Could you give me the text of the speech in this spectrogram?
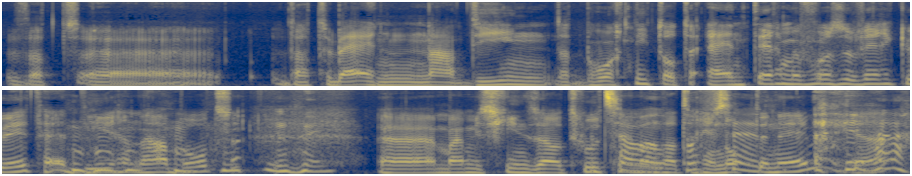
Dat, uh, dat wij nadien, dat behoort niet tot de eindtermen voor zover ik weet, hè, dieren nabootsen. nee. uh, maar misschien zou het goed zijn om dat erin op te nemen. Ja.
